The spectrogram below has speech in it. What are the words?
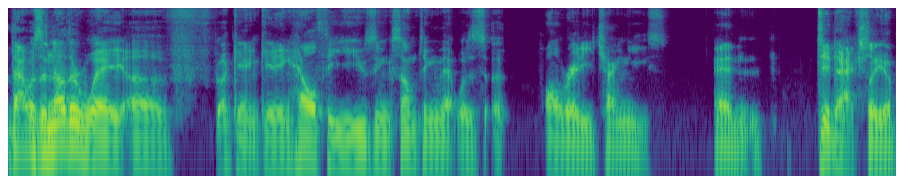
that was another way of again getting healthy using something that was uh, already Chinese and did actually a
